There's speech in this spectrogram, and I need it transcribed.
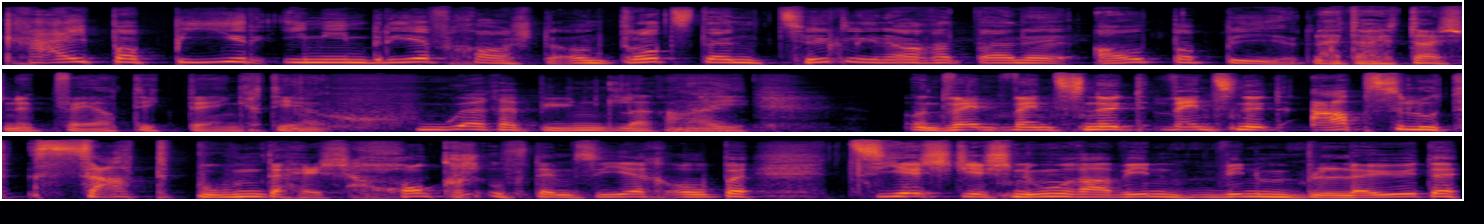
kein Papier in meinem Briefkasten. Und trotzdem zügle ich nachher dann Altpapier. Nein, das, das ist nicht fertig gedacht. Die hure Bündlerei. Und wenn wenn's nicht, wenn's nicht absolut satt gebunden hast, hockst auf dem Sieg oben, ziehst die Schnur an wie ein, wie ein Blöde.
